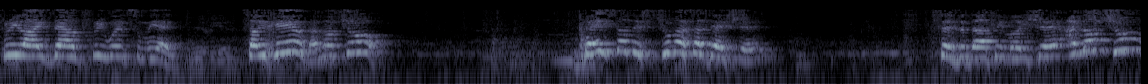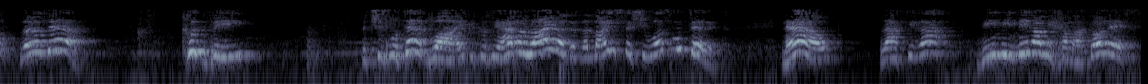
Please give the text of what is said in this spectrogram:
three lines down, three words from the end. Tzarich I'm not sure. Based on this Trumas Adeshe, says the Darkei Moshe, I'm not sure. No there. Could be that she's muteret. Why? Because we have a raya that the Maisa she was muteret. Now, לעתירה, ואם מחמת אונס.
